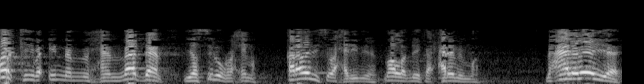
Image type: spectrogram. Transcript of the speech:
markiiba ina muxamadan yasilu raxima qaraabadiisa waa xariirina ma la dhigi karo carabi ma. Maxaa la leeyahay?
